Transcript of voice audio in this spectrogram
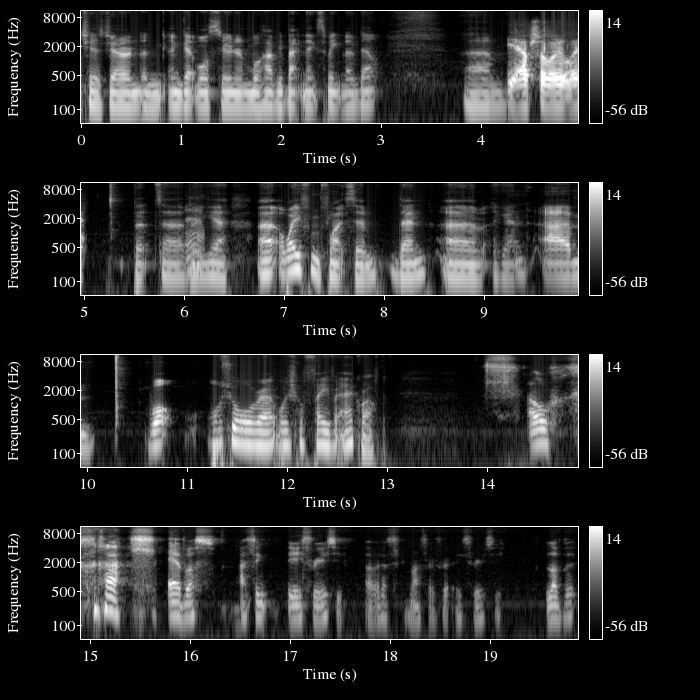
cheers, Joe, and, and, and get well soon, and we'll have you back next week, no doubt. Um, Yeah, absolutely. but uh, Yeah. but yeah, uh, away from flight sim, then um, again, um, what what's your uh, what's your favorite aircraft? Oh, Airbus. I think the A380. That would have to be my favorite A380. Love it.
